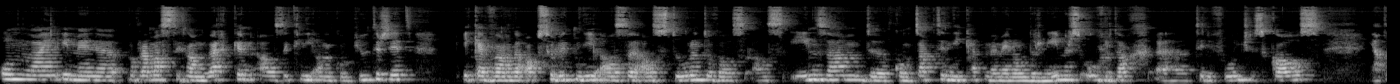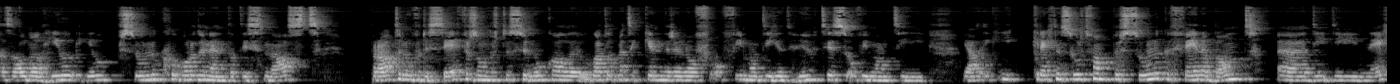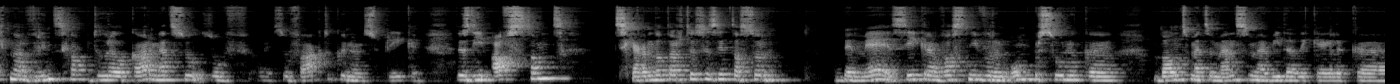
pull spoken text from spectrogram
online in mijn uh, programma's te gaan werken als ik niet aan een computer zit. Ik ervaar dat absoluut niet als, uh, als storend of als, als eenzaam. De contacten die ik heb met mijn ondernemers overdag, uh, telefoontjes, calls, ja, dat is allemaal heel, heel persoonlijk geworden. En dat is naast praten over de cijfers ondertussen ook al, hoe gaat het met de kinderen, of, of iemand die gehuwd is, of iemand die, ja, ik, ik krijg een soort van persoonlijke fijne band, uh, die, die neigt naar vriendschap door elkaar net zo, zo, zo vaak te kunnen spreken. Dus die afstand, het scherm dat daartussen zit, dat zorgt bij mij zeker en vast niet voor een onpersoonlijke band met de mensen met wie dat ik eigenlijk uh,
